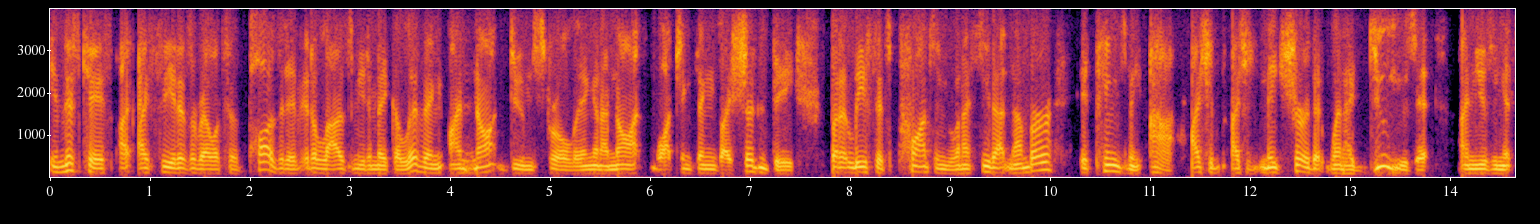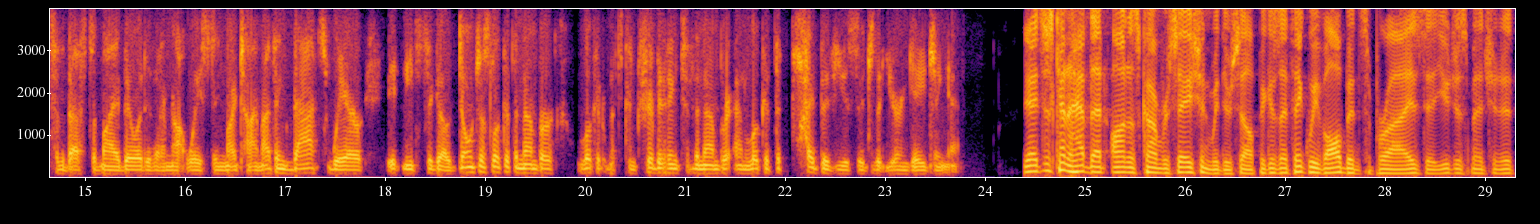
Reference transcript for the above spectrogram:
in this case, I, I, see it as a relative positive. It allows me to make a living. I'm not doom scrolling and I'm not watching things I shouldn't be, but at least it's prompting me. When I see that number, it pings me. Ah, I should I should make sure that when I do use it, I'm using it to the best of my ability, that I'm not wasting my time. I think that's where it needs to go. Don't just look at the number, look at what's contributing to the number, and look at the type of usage that you're engaging in. Yeah, just kind of have that honest conversation with yourself because I think we've all been surprised. Uh, you just mentioned it,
